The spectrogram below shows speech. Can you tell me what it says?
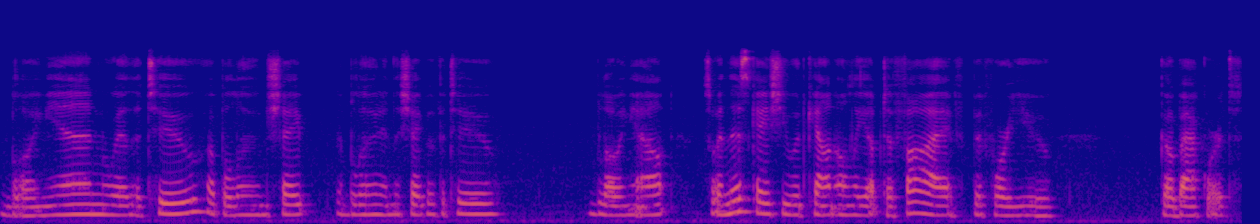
blowing in with a two, a balloon shape, a balloon in the shape of a two, blowing out. So in this case, you would count only up to five before you go backwards.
